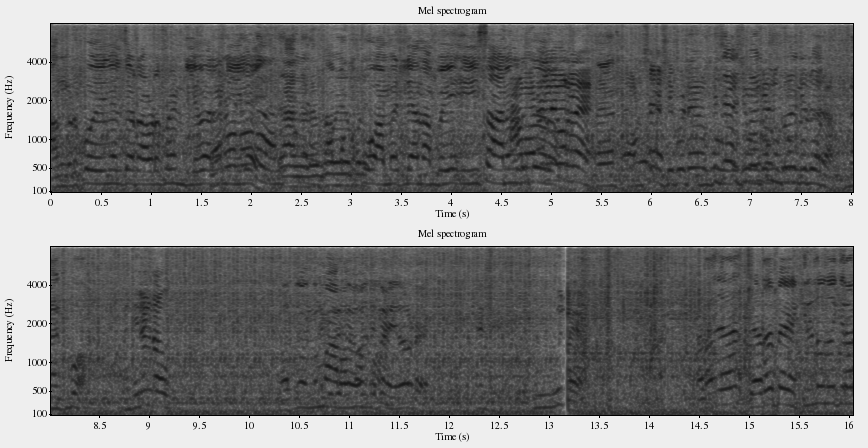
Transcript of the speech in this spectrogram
അങ്ങോട്ട് പോയി ചേട്ടാ അവിടെ ഫ്രണ്ടിൽ വരണില്ലേ പോവാൻ പറ്റില്ല അപ്പൊ ഈ സാധനം വരാം ബാക്ക് പോവാം മറ്റൊന്ന് മറന്നു എടാ ഞാൻ ചേട്ടാ ബാക്കിലുണ്ടോ നോക്കിയാ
